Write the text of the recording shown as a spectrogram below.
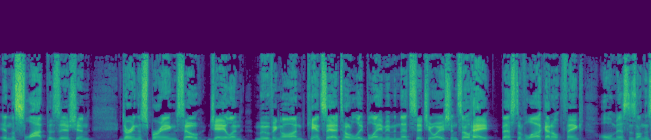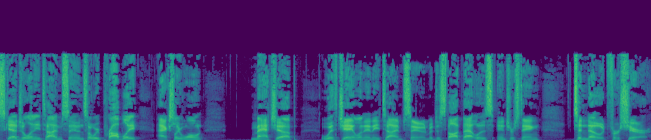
in the slot position during the spring. So Jalen moving on. Can't say I totally blame him in that situation. So hey, best of luck. I don't think Ole Miss is on the schedule anytime soon, so we probably actually won't match up with Jalen anytime soon. But just thought that was interesting to note for sure.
